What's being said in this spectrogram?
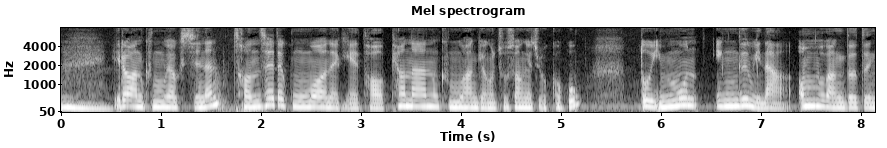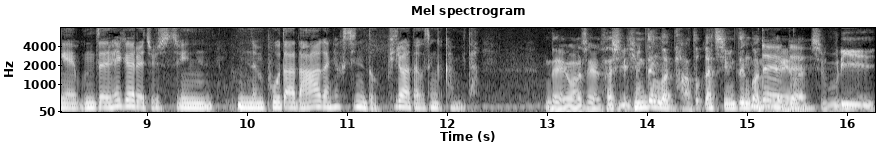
음. 이러한 근무 혁신은 전 세대 공무원에게 더 편한 근무 환경을 조성해 줄 거고 또 임무 임금이나 업무 강도 등의 문제를 해결해 줄 수 있는 보다 나아간 혁신도 필요하다고 생각합니다. 네 맞아요. 사실 힘든 건 다 똑같이 힘든 건데 네, 네. 마치 우리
